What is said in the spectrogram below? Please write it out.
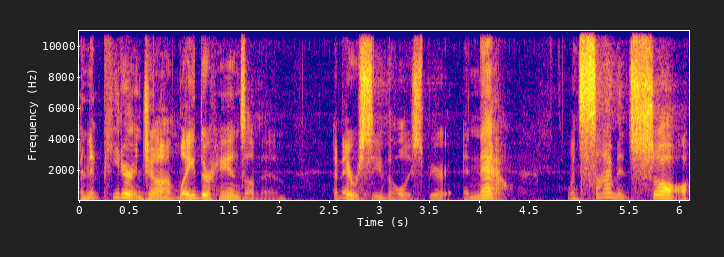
And then Peter and John laid their hands on them, and they received the Holy Spirit. And now, when Simon saw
